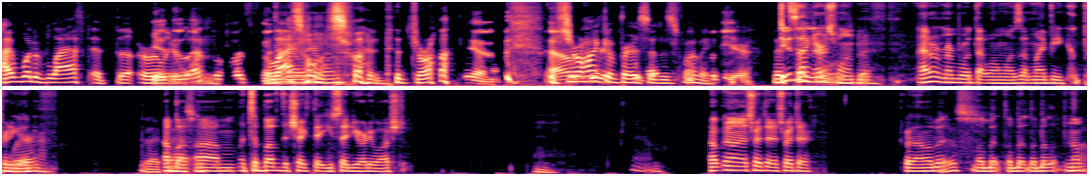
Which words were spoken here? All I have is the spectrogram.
I would have laughed at the earlier yeah, the last one. one was The last one was fun. The drawing, Yeah. the I'll drawing comparison is funny. Funnier. Do the second nurse was one. I don't remember what that one was. That might be pretty Where? good. Did I pass Above, it? um, it's above the chick that you said you already watched. Yeah. Oh no, it's right there. It's right there. Scroll down a little bit. This? A little bit. little bit. little bit. Nope.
